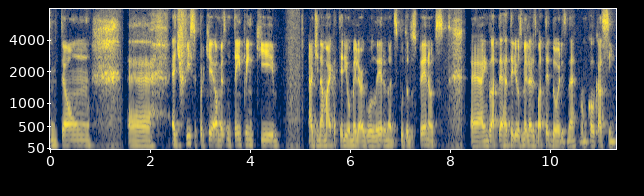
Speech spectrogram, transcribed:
Então é, é difícil, porque ao mesmo tempo em que a Dinamarca teria o melhor goleiro na disputa dos pênaltis, é, a Inglaterra teria os melhores batedores, né? Vamos colocar assim.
